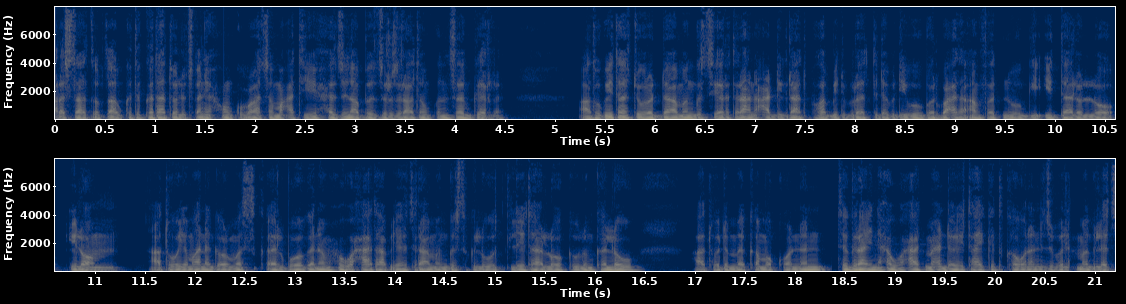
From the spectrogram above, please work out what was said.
ኣርእስታት ጸብጻብ ክትከታተሉ ጸኒሕኩም ክቡራት ሰማዕቲ ሕዚ ናብ ዝርዝራቶም ክንሰግር። ኣቶ ጌታቸው ረዳ መንግስቲ ኤርትራ ንዓዲግራት ብከቢድ ብረት ደብዲቡ በርባዕተ ኣንፈት ንውግእ ይዳሎ ኣሎ ኢሎም። ኣቶ የማነ ገብረመስቀል ብወገኖም ህወሓት ኣብ ኤርትራ መንግስቲ ክልውጥ ድሌት ኣለዎ ክብሉ እንከለው ኣቶ ደመቀ መኮነን ትግራይ ንህወሓት መዕንደሪት ኣይክትከውንን ዝብል መግለጺ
